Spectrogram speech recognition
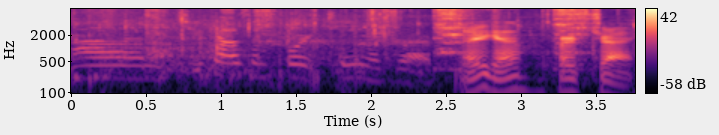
Um, 2014 is rough. There you go. First try.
